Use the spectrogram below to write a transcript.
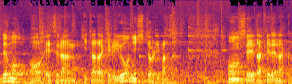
でも閲覧いただけるようにしております。音声だけでなく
